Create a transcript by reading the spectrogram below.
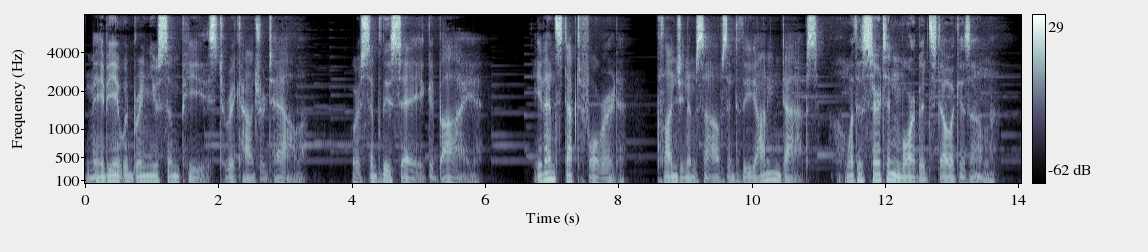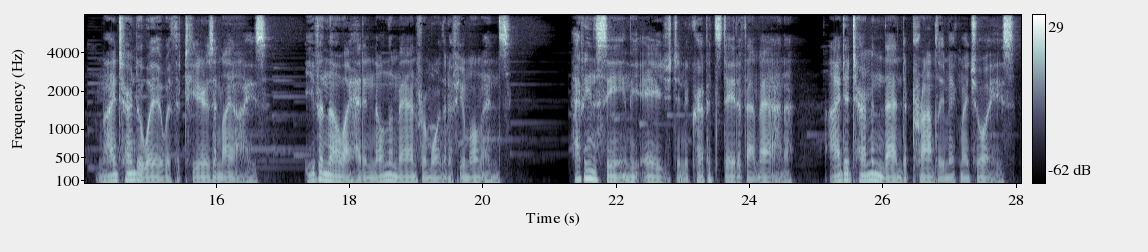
Maybe it would bring you some peace to recount your tale or simply say goodbye. He then stepped forward, plunging himself into the yawning depths with a certain morbid stoicism. I turned away with tears in my eyes, even though I hadn't known the man for more than a few moments. Having seen the aged and decrepit state of that man, I determined then to promptly make my choice.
